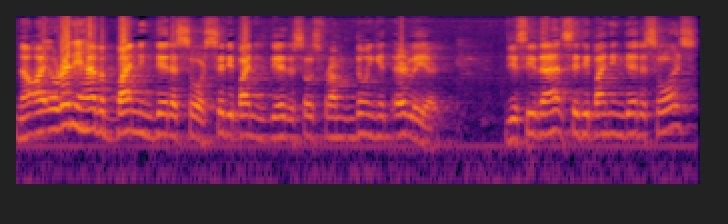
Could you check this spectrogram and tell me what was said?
Now I already have a binding data source, city binding data source from doing it earlier. Do you see that? City binding data source?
